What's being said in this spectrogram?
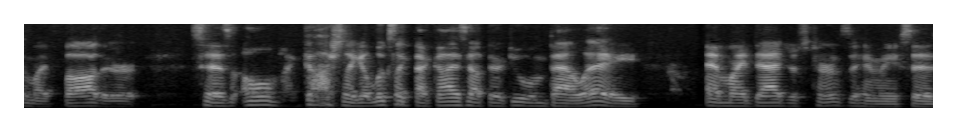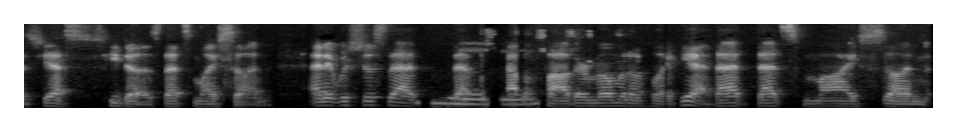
my father says, "Oh my gosh, like it looks like that guy's out there doing ballet," and my dad just turns to him and he says, "Yes, he does. That's my son." And it was just that that Mhm. father moment of like, yeah, that that's my son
